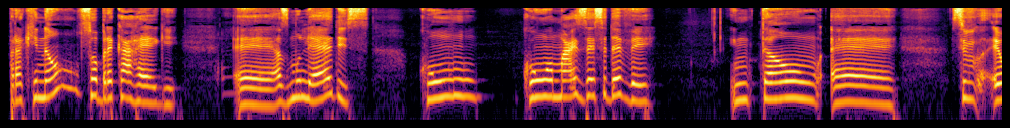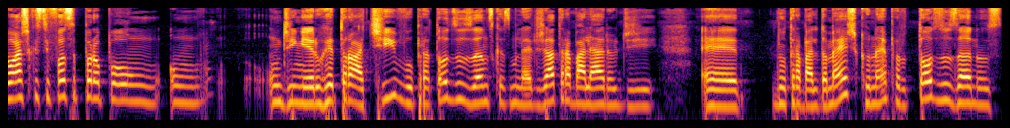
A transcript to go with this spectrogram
para que não sobrecarregue é, as mulheres com, com mais esse dever. Então, é, se, eu acho que se fosse propor um, um, um dinheiro retroativo para todos os anos que as mulheres já trabalharam de, é, no trabalho doméstico, né? Por todos os anos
